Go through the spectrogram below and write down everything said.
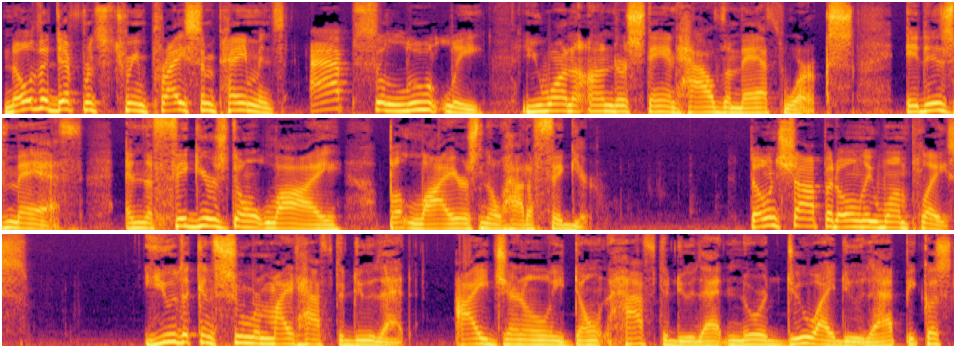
Know the difference between price and payments. Absolutely. You want to understand how the math works. It is math, and the figures don't lie, but liars know how to figure. Don't shop at only one place. You, the consumer, might have to do that. I generally don't have to do that, nor do I do that because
